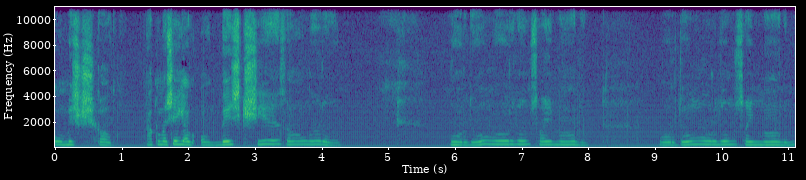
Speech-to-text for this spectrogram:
...15 kişi kaldı. Aklıma şey geldi. 15 kişiye sanırım. Vurdum vurdum saymadım. Vurdum vurdum saymadım.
